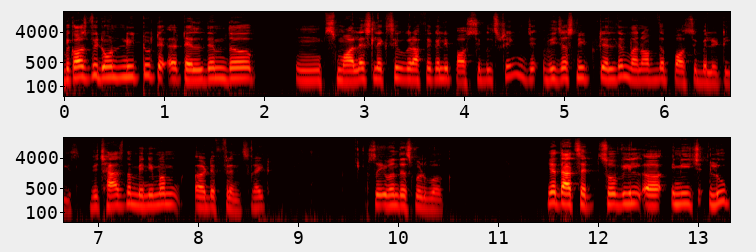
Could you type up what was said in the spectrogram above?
because we don't need to uh, tell them the mm, smallest lexicographically possible string we just need to tell them one of the possibilities which has the minimum uh, difference right? So even this would work. Yeah that's it. So we'll uh, in each loop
